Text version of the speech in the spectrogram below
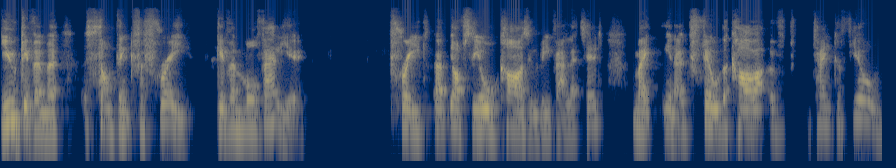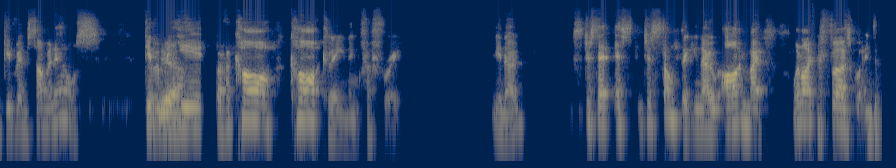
you give them a something for free, give them more value free. Uh, obviously, all cars to be valeted. Make you know, fill the car up of tank of fuel. Give them something else. Give them yeah. a year of a car car cleaning for free. You know, it's just it's just something. You know, I when I first got into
